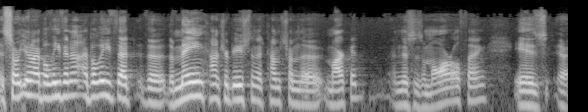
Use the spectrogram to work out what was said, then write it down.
Uh, so, you know, I believe in it. I believe that the, the main contribution that comes from the market, and this is a moral thing, is uh,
